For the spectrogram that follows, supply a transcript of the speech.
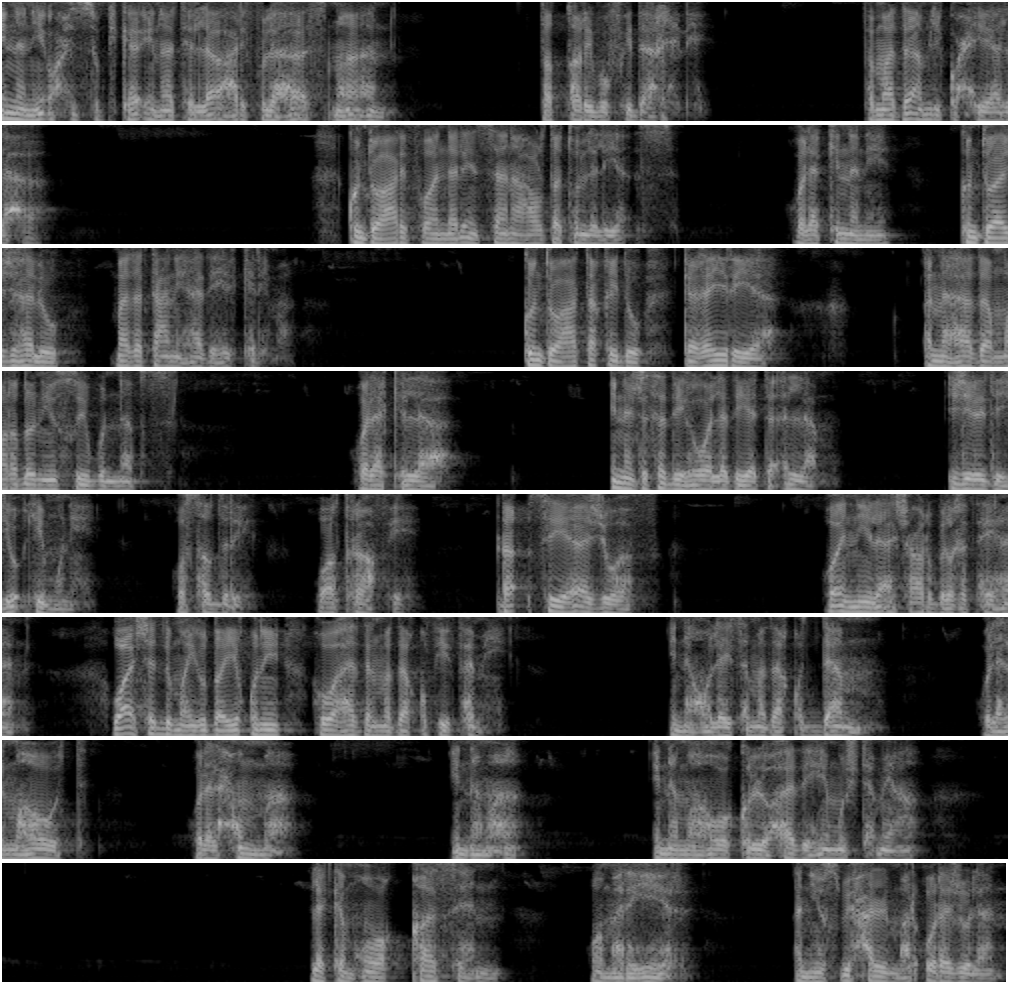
إنني أحس بكائنات لا أعرف لها أسماء تضطرب في داخلي. فماذا أملك حيالها؟ كنت أعرف أن الإنسان عرضة لليأس ولكنني كنت أجهل ماذا تعني هذه الكلمة. كنت أعتقد كغيري أن هذا مرض يصيب النفس ولكن لا إن جسدي هو الذي يتألم. جلدي يؤلمني وصدري وأطرافي رأسي أجوف وإني لا أشعر بالغثيان وأشد ما يضايقني هو هذا المذاق في فمي. إنه ليس مذاق الدم ولا الموت ولا الحمى إنما إنما هو كل هذه مجتمعة. لكم هو قاس ومرير. أن يصبح المرء رجلا.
